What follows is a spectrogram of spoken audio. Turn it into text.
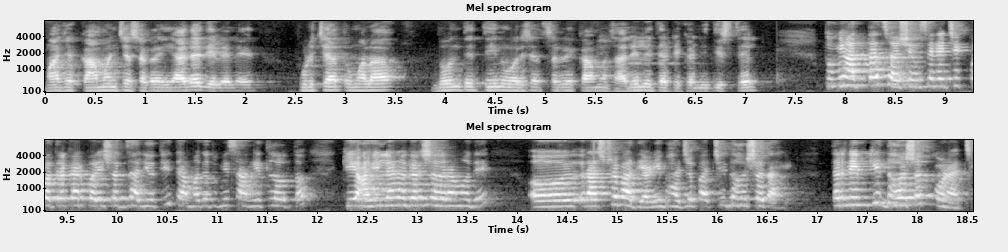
माझ्या कामांच्या सगळ्या याद्या दिलेल्या आहेत. पुढच्या तुम्हाला दोन ते तीन वर्षात सगळे कामं झालेले त्या ठिकाणी दिसतील. तुम्ही आत्ताच शिवसेनेची एक पत्रकार परिषद झाली होती. त्यामध्ये तुम्ही सांगितलं होतं की अहिल्यानगर शहरामध्ये राष्ट्रवादी आणि भाजपाची दहशत आहे. तर नेमकी दहशत कोणाची?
